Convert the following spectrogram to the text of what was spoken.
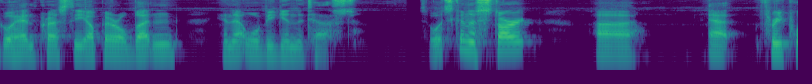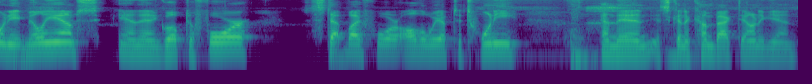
go ahead and press the up arrow button and that will begin the test. So it's going to start uh, at 3.8 milliamps and then go up to 4, step by 4, all the way up to 20, and then it's going to come back down again.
